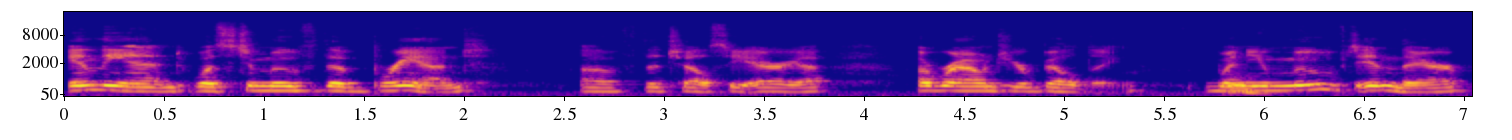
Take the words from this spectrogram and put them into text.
in the end was to move the brand of the Chelsea area around your building. When you moved in there,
